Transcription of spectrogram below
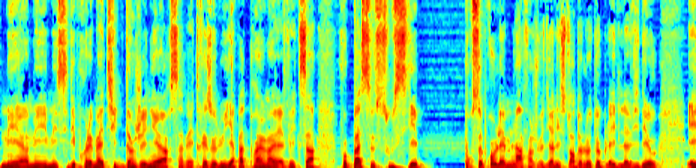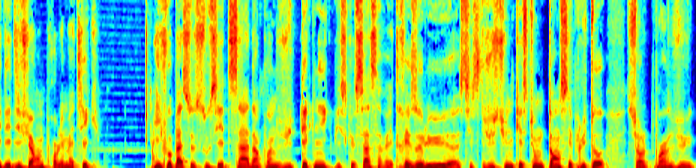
mais euh, mais c'est des problématiques d'ingénieurs, ça va être résolu. Il y a pas de problème avec ça. Faut pas se soucier pour ce problème-là. Enfin, je veux dire l'histoire de l'autoplay de la vidéo et des différentes problématiques. Il faut pas se soucier de ça d'un point de vue technique, puisque ça, ça va être résolu. euh, C'est juste une question de temps. C'est plutôt sur le point de vue,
